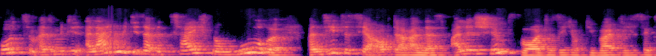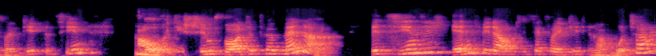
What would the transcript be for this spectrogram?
kurzem, also mit den, allein mit dieser Bezeichnung Hure, man sieht es ja auch daran, dass alle Schimpfworte sich auf die weibliche Sexualität beziehen, Mhm. auch die Schimpfworte für Männer beziehen sich entweder auf die Sexualität ihrer Mutter,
